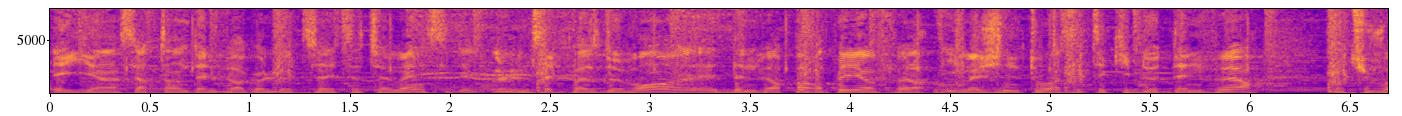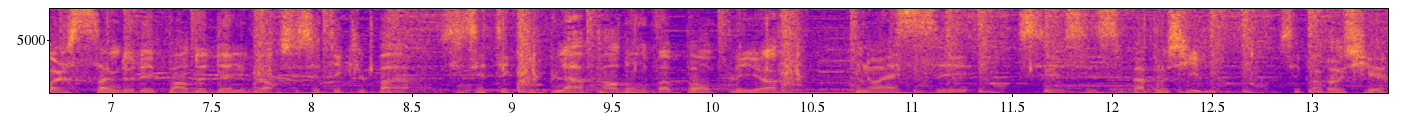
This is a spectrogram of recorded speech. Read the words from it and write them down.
Et il y a un certain Denver Golden State cette semaine. C'est Golden State passe devant, et Denver part en playoff. Alors, imagine-toi cette équipe de Denver. Quand tu vois le 5 de départ de Denver, si cette équipe, si cette équipe-là, pardon, va pas en playoff, Ouais. c'est, c'est, c'est- c'est pas possible. C'est pas possible.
